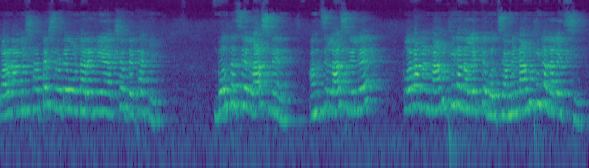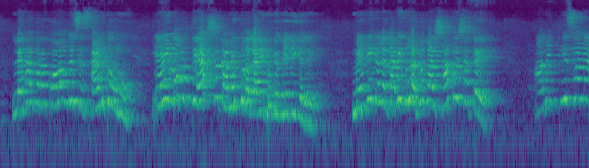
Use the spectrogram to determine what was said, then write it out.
কারণ আমি সাতাশ রোডে ওনারে নিয়ে একসাথে থাকি। বলতেছে, লাশ নেন। আমি বলছি, লাশ নিলে? পরে আমার নাম, ঠিকানা লিখতে বলছে, আমি নাম, ঠিকানা লিখছি। লেখার পরে কলম দিয়েছে সাইন করব এই মুহূর্তে একসাথে অনেকগুলো গাড়ি ঢুকে মেডিকেলে মেডিকেলে গাড়িগুলো ঢোকার সাথে সাথে আমি পিছনে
